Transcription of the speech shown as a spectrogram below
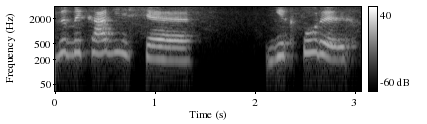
wymykanie się niektórych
